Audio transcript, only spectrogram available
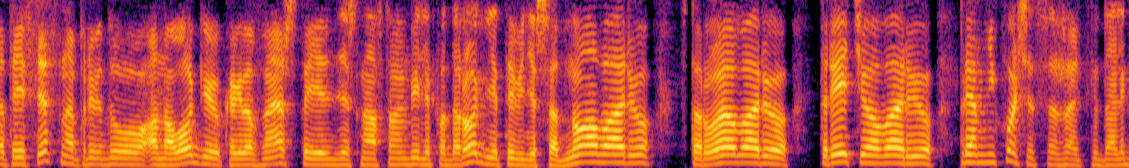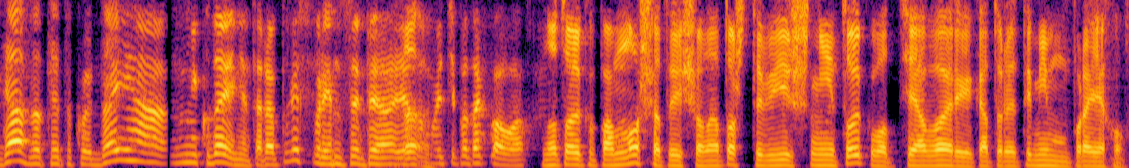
это естественно, приведу аналогию, когда, знаешь, ты едешь на автомобиле по дороге, и ты видишь одну аварию, вторую аварию, третью аварию, прям не хочется жать педаль газа, ты такой, да я никуда и не тороплюсь, в принципе, я Да. думаю, типа такого. Но только помножь это еще на то, что ты видишь не только вот те аварии, которые ты мимо проехал,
